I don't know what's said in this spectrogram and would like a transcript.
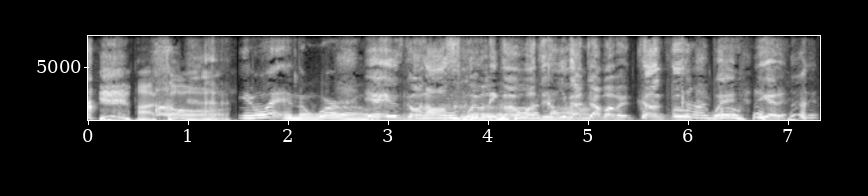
I saw. you know what in the world? Yeah, it was going all oh, swimmingly. Going what's this? You got to Kung- jump off at Kung Fu. Kung Wait, Fu. you got to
